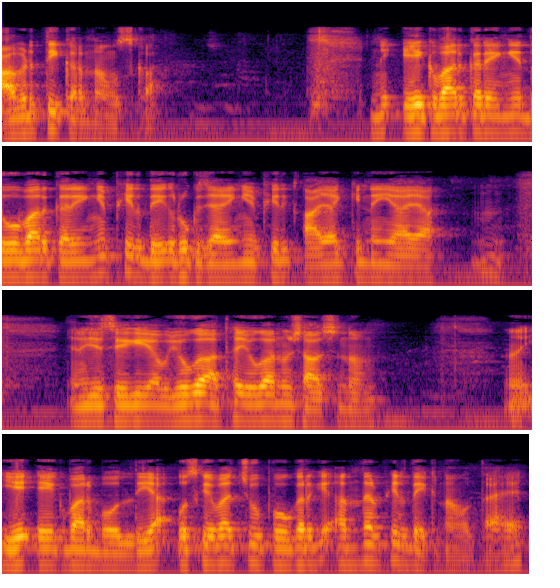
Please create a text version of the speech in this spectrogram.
आवृत्ति करना उसका। एक बार करेंगे, दो बार करेंगे, फिर देख रुक जाएँगे, फिर आया कि नहीं आया? हम्म। यानी जैसे कि अब योगा, अथ योगानुशासनम। ये एक बार बोल दिया, उसके बाद चुप होकर के अंदर फिर देखना होता है,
